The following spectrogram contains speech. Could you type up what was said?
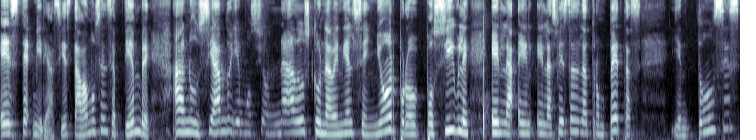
este, mire, así estábamos en septiembre, anunciando y emocionados con la venida del Señor posible en, la, en, en las fiestas de las trompetas. Y entonces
